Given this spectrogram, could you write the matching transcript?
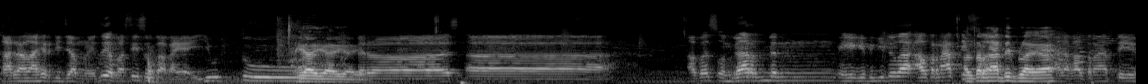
karena lahir di zaman itu ya pasti suka kayak YouTube Iya, iya, iya, iya. terus eh apa Soundgarden kayak gitu gitulah alternatif lah. Alternatif lah ya. anak alternatif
